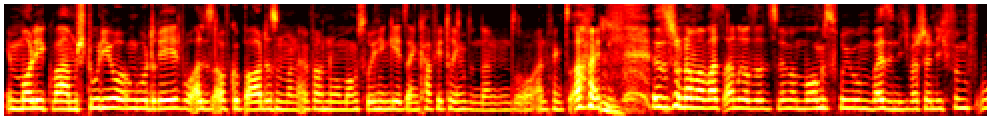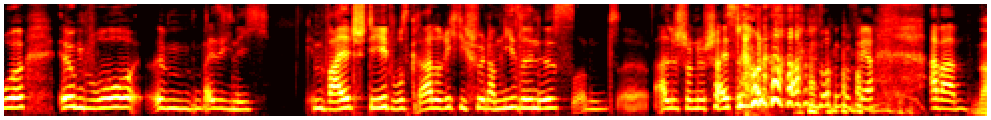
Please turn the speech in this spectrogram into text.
im mollig warmen Studio irgendwo dreht, wo alles aufgebaut ist und man einfach nur morgens früh hingeht, seinen Kaffee trinkt und dann so anfängt zu arbeiten, ist es schon nochmal was anderes, als wenn man morgens früh um, weiß ich nicht, wahrscheinlich fünf Uhr irgendwo, im, weiß ich nicht, im Wald steht, wo es gerade richtig schön am Nieseln ist und äh, alle schon eine Scheißlaune haben, so ungefähr. Aber, Na,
